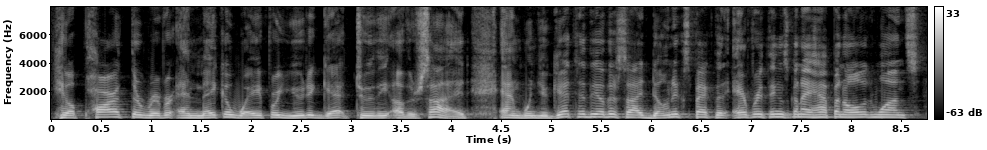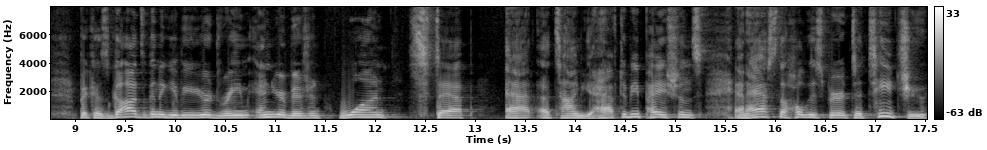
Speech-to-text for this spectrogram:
He'll part the river and make a way for you to get to the other side. And when you get to the other side, don't expect that everything's going to happen all at once because God's going to give you your dream and your vision one step at a time. You have to be patient and ask the Holy Spirit to teach you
